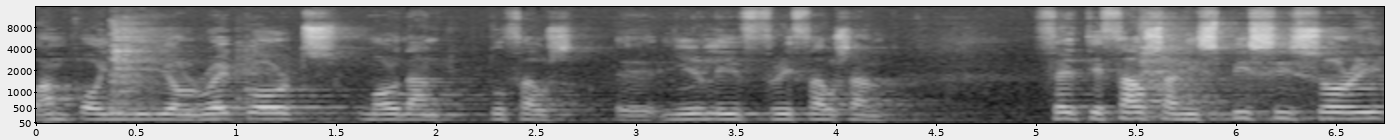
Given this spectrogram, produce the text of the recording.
1 million records, more than 2,000, uh, nearly 3,000, 30,000 species, sorry,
